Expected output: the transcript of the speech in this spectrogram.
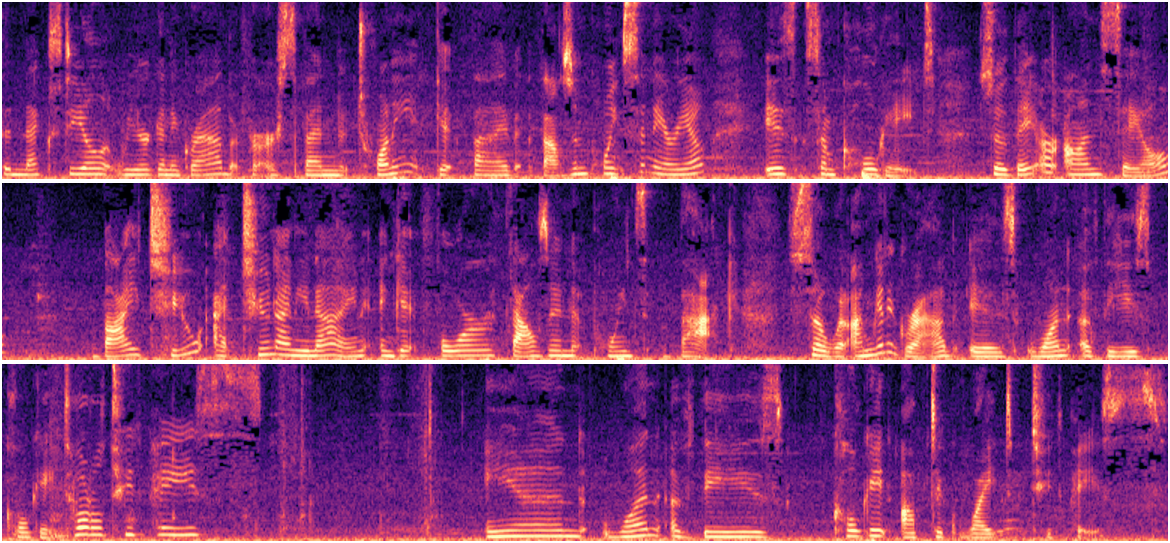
The next deal we are gonna grab for our spend 20, get 5,000 point scenario is some Colgate. So they are on sale. Buy two at $2.99 and get 4,000 points back. So what I'm gonna grab is one of these Colgate Total toothpastes and one of these Colgate Optic White toothpastes.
